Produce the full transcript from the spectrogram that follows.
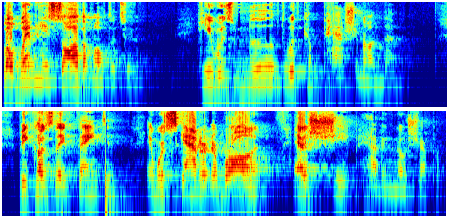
But when he saw the multitude, he was moved with compassion on them because they fainted and were scattered abroad as sheep having no shepherd.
